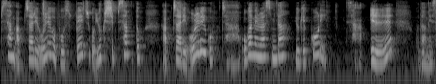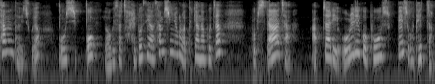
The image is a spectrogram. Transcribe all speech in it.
13 앞자리 올리고 보수 빼주고 63또 앞자리 올리고 자 5가 내려왔습니다. 6의 꼬리 4, 1 그 다음에 3 더해주고요. 55 여기서 잘 보세요. 36을 어떻게 하나 보자. 봅시다. 자 앞자리 올리고 보수 빼주고 됐죠.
